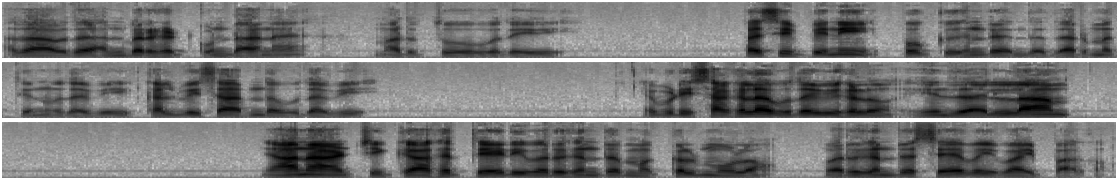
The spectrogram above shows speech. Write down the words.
அதாவது அன்பர்கட்குண்டான மருத்துவ உதவி பசிப்பினி போக்குகின்ற இந்த தர்மத்தின் உதவி கல்வி சார்ந்த உதவி இப்படி சகல உதவிகளும் இதெல்லாம் ஞான ஆட்சிக்காக தேடி வருகின்ற மக்கள் மூலம் வருகின்ற சேவை வாய்ப்பாகும்.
